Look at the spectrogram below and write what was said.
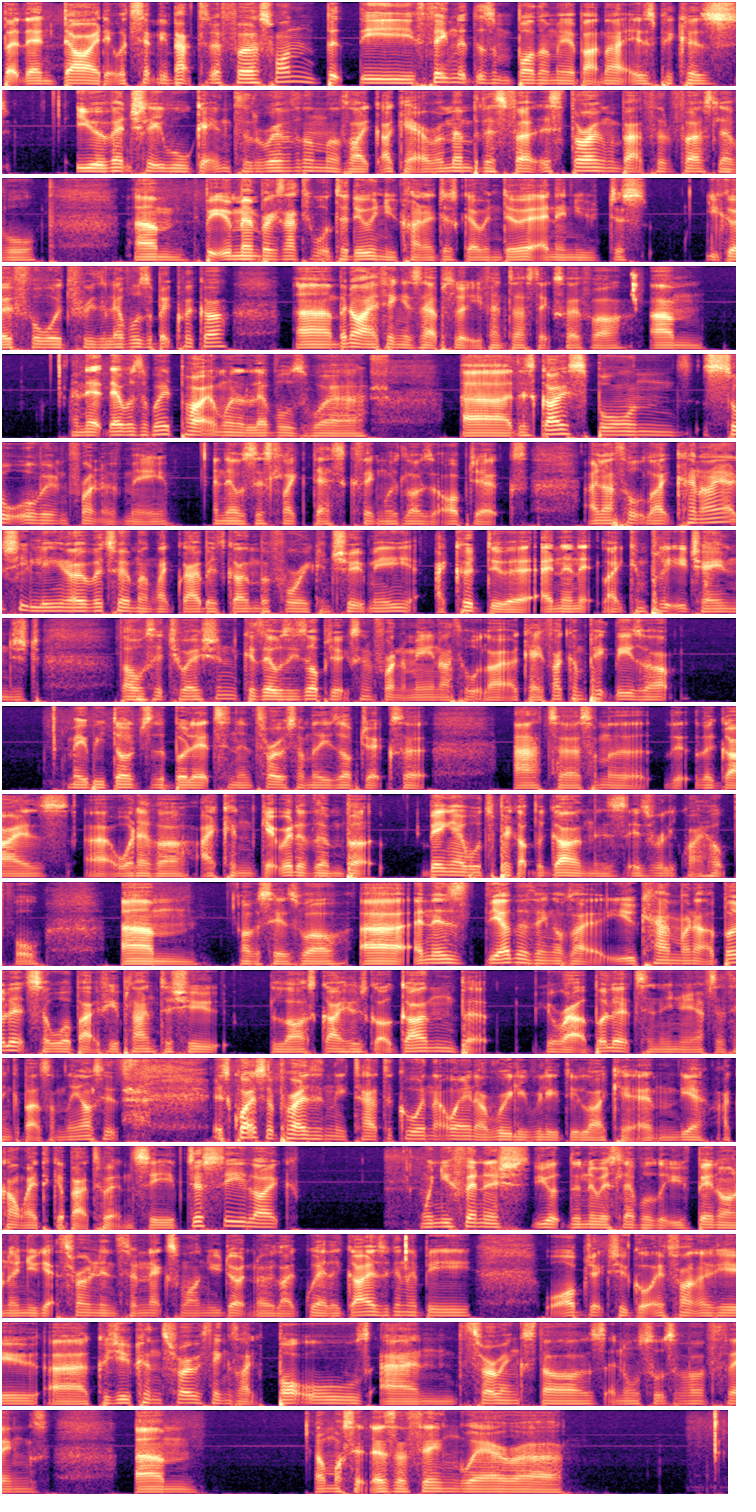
but then died, it would set me back to the first one. But the thing that doesn't bother me about that is because you eventually will get into the rhythm of like, okay, I remember this first. It's throwing me back to the first level. Um, but you remember exactly what to do, and you kind of just go and do it, and then you just you go forward through the levels a bit quicker. Uh, but no, I think it's absolutely fantastic so far. Um, and there, there was a weird part in one of the levels where uh, this guy spawned sort of in front of me, and there was this like desk thing with loads of objects, and I thought like, can I actually lean over to him and like grab his gun before he can shoot me? I could do it, and then it like completely changed the whole situation because there was these objects in front of me, and I thought like, okay, if I can pick these up, maybe dodge the bullets, and then throw some of these objects at at uh, some of the, the, the guys uh, whatever, I can get rid of them. But being able to pick up the gun is, is really quite helpful. Um, obviously as well. Uh, and there's the other thing of like you can run out of bullets. So what about if you plan to shoot the last guy who's got a gun, but you're out of bullets, and then you have to think about something else. It's it's quite surprisingly tactical in that way, and I really really do like it. And yeah, I can't wait to get back to it and see just see like when you finish your, the newest level that you've been on and you get thrown into the next one, you don't know like where the guys are going to be, what objects you've got in front of you, because uh, you can throw things like bottles and throwing stars and all sorts of other things. Um, and what's it? There's a thing where uh,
